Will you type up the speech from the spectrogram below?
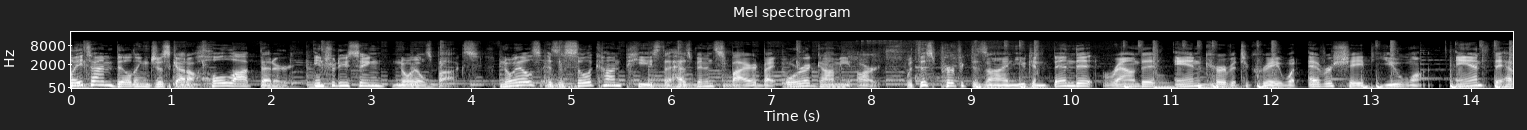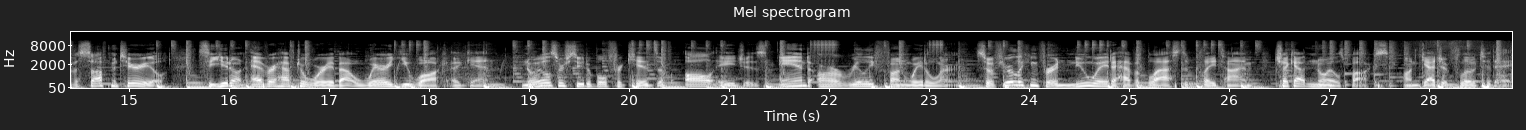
Playtime building just got a whole lot better. Introducing Noils Box. Noils is a silicone piece that has been inspired by origami art. With this perfect design, you can bend it, round it, and curve it to create whatever shape you want. And they have a soft material, so you don't ever have to worry about where you walk again. Noils are suitable for kids of all ages and are a really fun way to learn. So if you're looking for a new way to have a blast at playtime, check out Noils Box on Gadget Flow today.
